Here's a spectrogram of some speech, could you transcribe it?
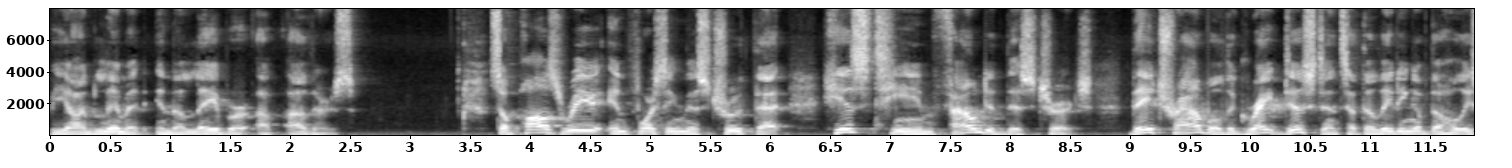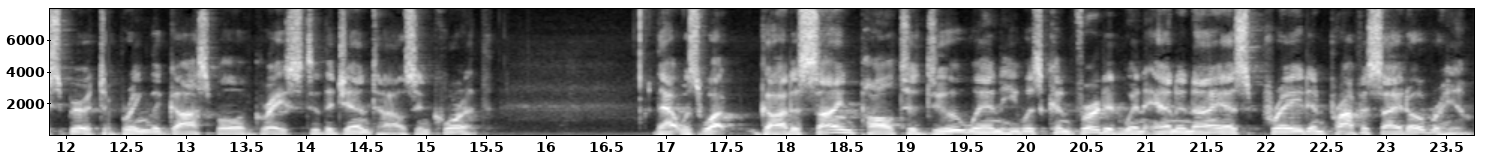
beyond limit in the labor of others. So Paul's reinforcing this truth that his team founded this church. They traveled a great distance at the leading of the Holy Spirit to bring the gospel of grace to the Gentiles in Corinth. That was what God assigned Paul to do when he was converted, when Ananias prayed and prophesied over him.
